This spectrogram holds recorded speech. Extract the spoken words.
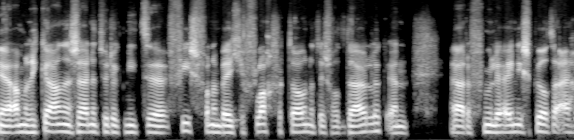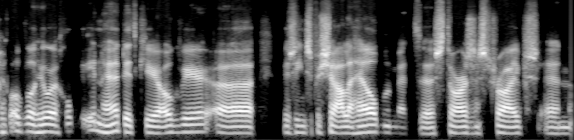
Ja, Amerikanen zijn natuurlijk niet uh, vies van een beetje vlagvertoon, dat is wel duidelijk. En ja, de Formule 1 die speelt er eigenlijk ook wel heel erg op in, hè? dit keer ook weer. Uh, we zien speciale helmen met uh, stars en stripes en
